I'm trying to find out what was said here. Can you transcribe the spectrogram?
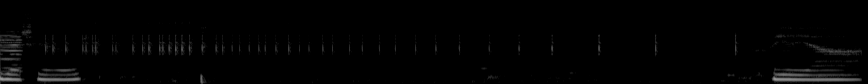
Daha çeviriyoruz. Hayır ya.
